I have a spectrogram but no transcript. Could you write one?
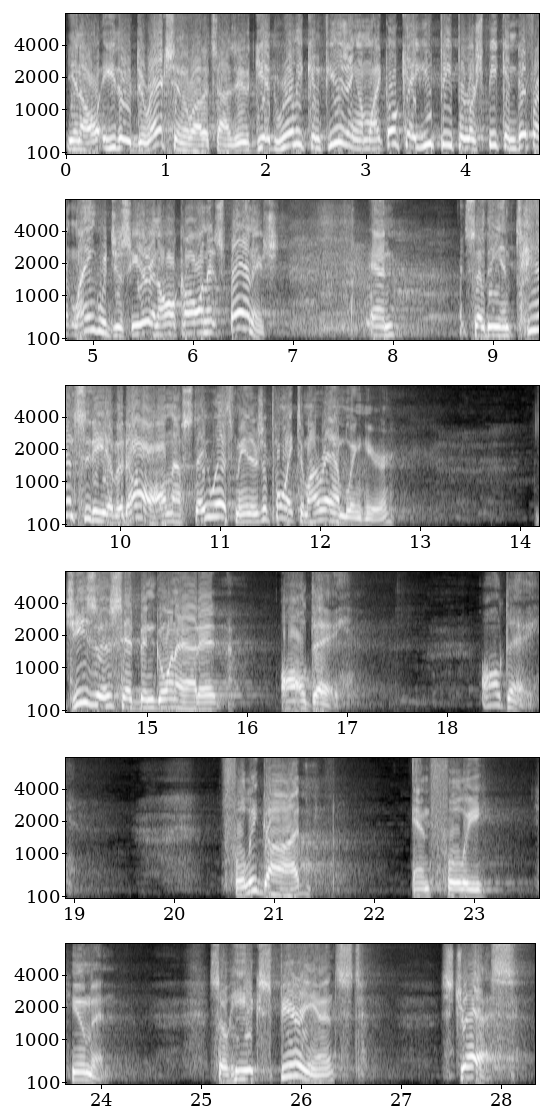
you know, either direction a lot of times. It would get really confusing. I'm like, okay, you people are speaking different languages here and all calling it Spanish. And so the intensity of it all, now stay with me, there's a point to my rambling here. Jesus had been going at it all day. All day. Fully God and fully human. So he experienced stress,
